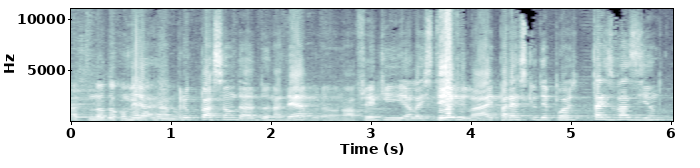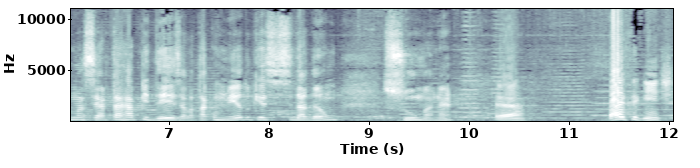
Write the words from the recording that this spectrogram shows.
Assinou documento. E a, a, preocupação da dona Débora, Onofre, é que ela esteve lá e parece que o depósito está esvaziando com uma certa rapidez. Ela está com medo que esse cidadão suma, né? É. Faz o seguinte.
